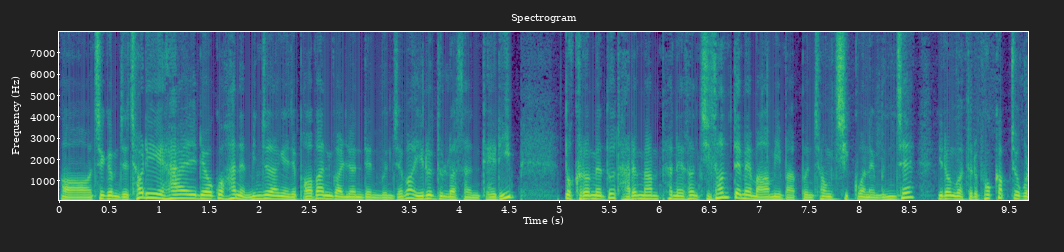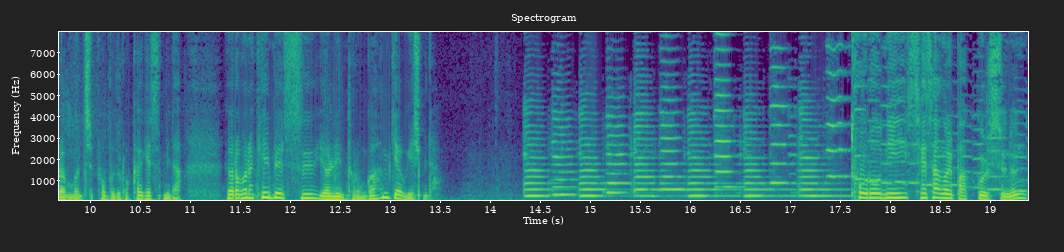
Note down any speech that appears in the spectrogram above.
어, 지금 이제 처리하려고 하는 민주당의 이제 법안 관련된 문제와 이를 둘러싼 대립, 또 그러면 또 다른 한편에선 지선 때문에 마음이 바쁜 정치권의 문제, 이런 것들을 복합적으로 한번 짚어보도록 하겠습니다. 여러분은 KBS 열린 토론과 함께하고 계십니다. 토론이 세상을 바꿀 수는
